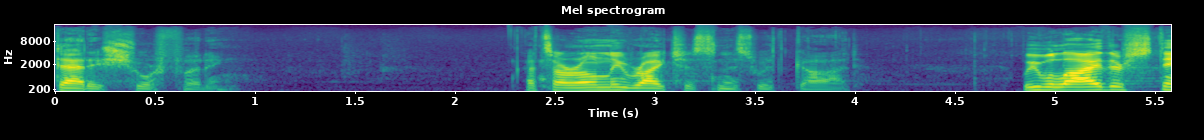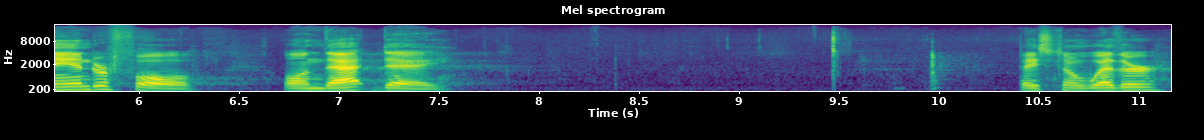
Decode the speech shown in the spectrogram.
that is sure footing. That's our only righteousness with God. We will either stand or fall on that day based on whether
